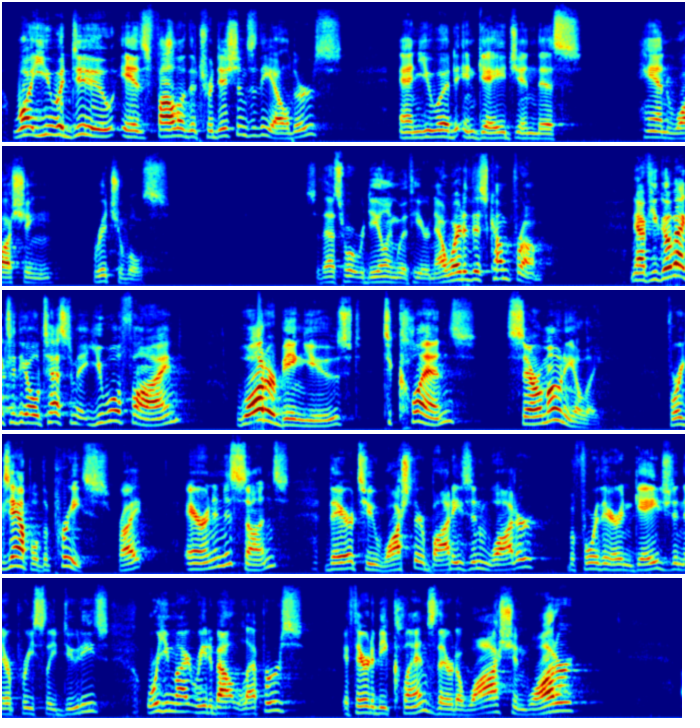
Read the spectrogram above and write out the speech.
what you would do is follow the traditions of the elders and you would engage in this hand washing rituals. So that's what we're dealing with here. Now, where did this come from? Now, if you go back to the Old Testament, you will find water being used to cleanse ceremonially. For example, the priests, right? Aaron and his sons, they're to wash their bodies in water before they're engaged in their priestly duties. Or you might read about lepers. If they're to be cleansed, they're to wash in water.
